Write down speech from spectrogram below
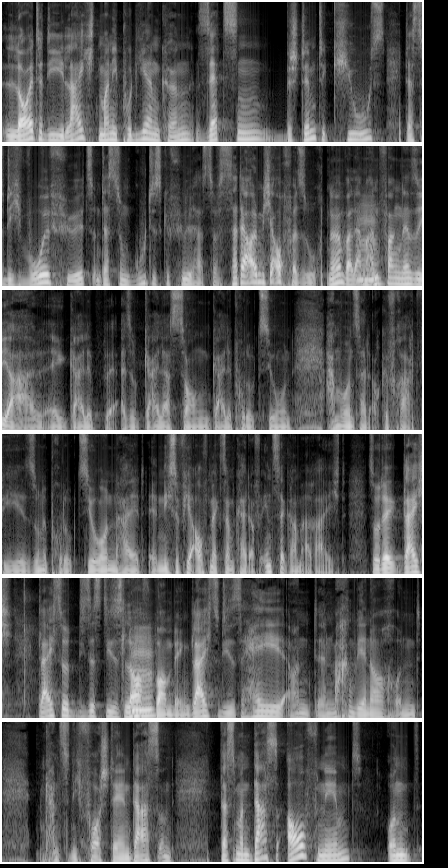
Leute, die leicht manipulieren können, setzen bestimmte Cues, dass du dich wohlfühlst und dass du ein gutes Gefühl hast. Das hat er mich auch versucht, ne? Weil am Anfang, ne, so, ja, ey, geile, also geiler Song, geile Produktion, haben wir uns halt auch gefragt, wie so eine Produktion halt äh, nicht so viel Aufmerksamkeit auf Instagram erreicht. So der, gleich, gleich so dieses, dieses Love-Bombing, gleich so dieses, hey, und dann machen wir noch und kannst du nicht vorstellen, das und dass man das aufnimmt und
